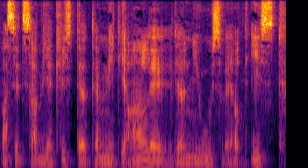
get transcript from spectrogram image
was jetzt da wirklich der, der mediale, der Newswert ist,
